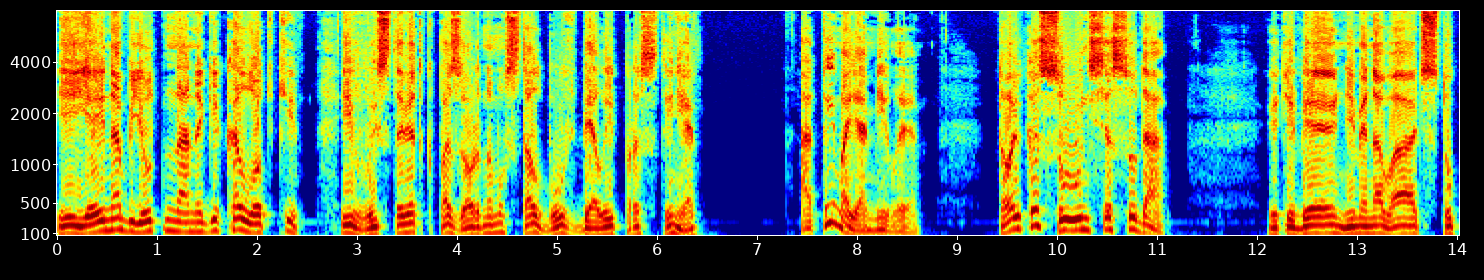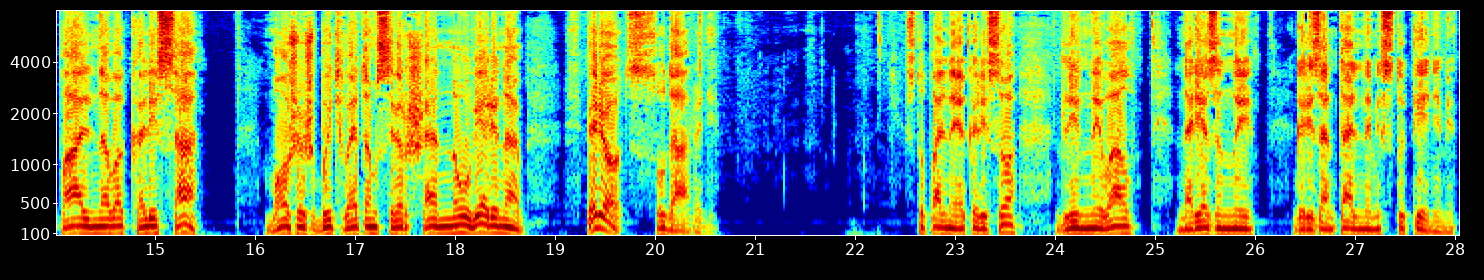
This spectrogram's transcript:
и ей набьют на ноги колодки и выставят к позорному столбу в белой простыне. А ты, моя милая, — только сунься сюда, и тебе не миновать ступального колеса. Можешь быть в этом совершенно уверена. Вперед, сударыня! Ступальное колесо — длинный вал, нарезанный горизонтальными ступенями.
